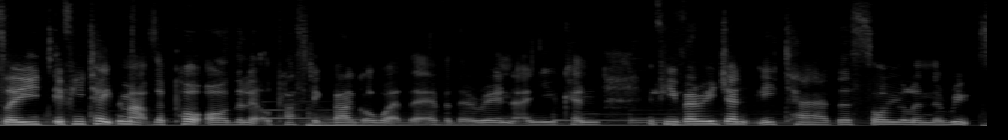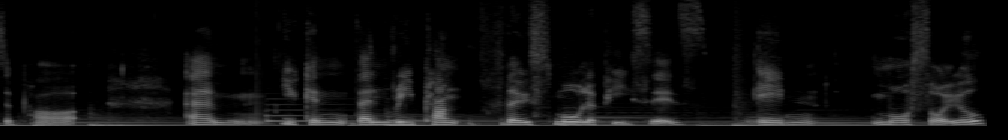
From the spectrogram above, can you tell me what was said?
so you, if you take them out of the pot or the little plastic bag or whatever they're in and you can if you very gently tear the soil and the roots apart um, you can then replant those smaller pieces in more soil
